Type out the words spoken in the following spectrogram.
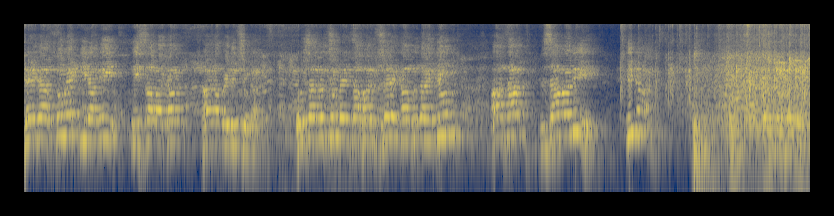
Ներկայացնում է Իրանի Իսլամական Հանրապետությունը։ Ուշադրություն մեծաբարձվել է Կապուտանկյուն Ազատ Զավանի Իրան։ Կապուտանկյուն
